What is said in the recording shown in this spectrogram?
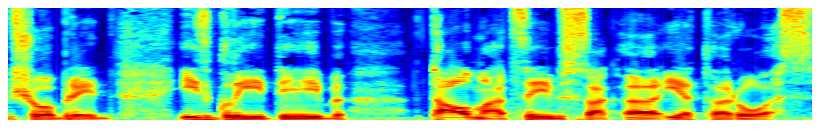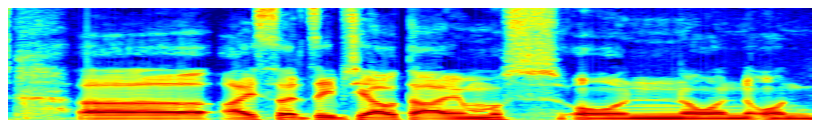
šobrīd izglītība tālmācības ietvaros, aizsardzības jautājumus un, un, un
